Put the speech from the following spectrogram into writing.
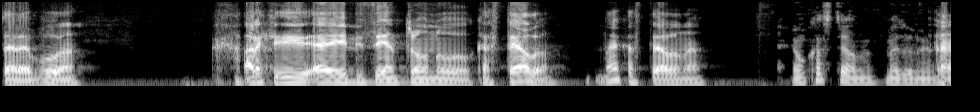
Ela é boa. A hora que é, eles entram no castelo, não é castelo, né? É um castelo, mais ou menos. É.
